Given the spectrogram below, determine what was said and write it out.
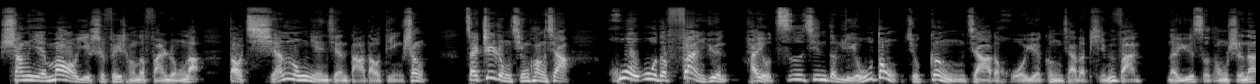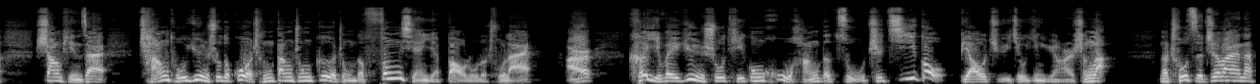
商业贸易是非常的繁荣了。到乾隆年间达到鼎盛，在这种情况下，货物的贩运还有资金的流动就更加的活跃，更加的频繁。那与此同时呢，商品在长途运输的过程当中，各种的风险也暴露了出来，而可以为运输提供护航的组织机构镖局就应运而生了。那除此之外呢？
